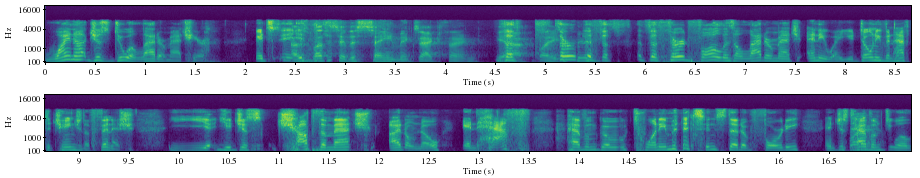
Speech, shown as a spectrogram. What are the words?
Why not just do a ladder match here? It's i was about to say the same exact thing yeah the like third the, the third fall is a ladder match anyway. You don't even have to change the finish. You, you just chop the match. I don't know in half. Have them go 20 minutes instead of 40, and just have them do a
